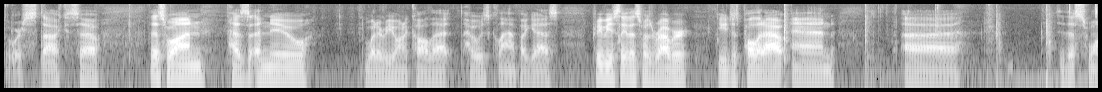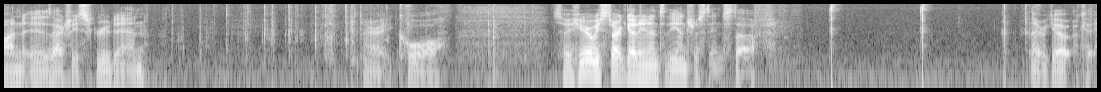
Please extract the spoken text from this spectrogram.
but we're stuck. So this one has a new, whatever you want to call that, hose clamp, I guess. Previously this was rubber. You just pull it out and uh, this one is actually screwed in. All right, cool. So here we start getting into the interesting stuff. There we go, okay.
